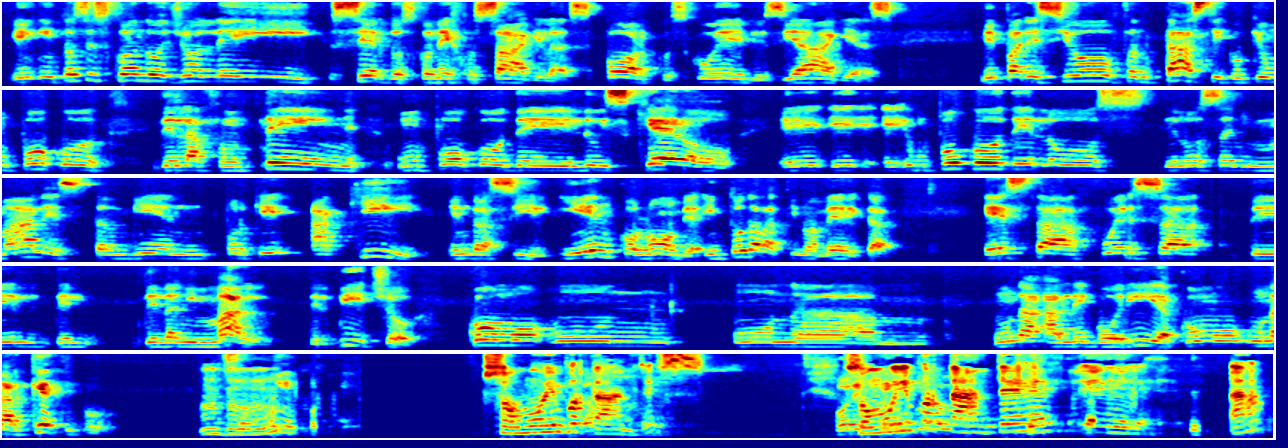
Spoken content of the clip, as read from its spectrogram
Entonces, cuando yo leí Cerdos, Conejos, Águilas, Porcos, Coelhos y Águias, me pareció fantástico que un poco de La Fontaine, un poco de Lewis Carroll, eh, eh, eh, un poco de los, de los animales también, porque aquí en Brasil y en Colombia, en toda Latinoamérica, esta fuerza del, del, animal, del bicho, como un, una, una alegoría, como un arquetipo, son muy importantes. Son muy importantes. Son muy importantes. Eh, ¿ah?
